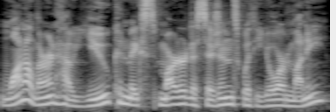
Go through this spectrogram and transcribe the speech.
Want to learn how you can make smarter decisions with your money?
